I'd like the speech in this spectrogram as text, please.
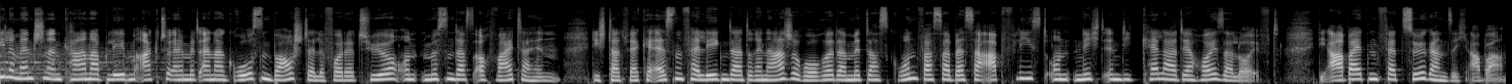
Viele Menschen in Karnap leben aktuell mit einer großen Baustelle vor der Tür und müssen das auch weiterhin. Die Stadtwerke Essen verlegen da Drainagerohre, damit das Grundwasser besser abfließt und nicht in die Keller der Häuser läuft. Die Arbeiten verzögern sich aber.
